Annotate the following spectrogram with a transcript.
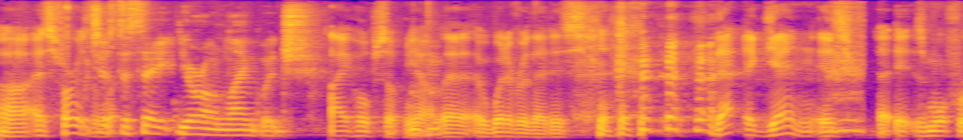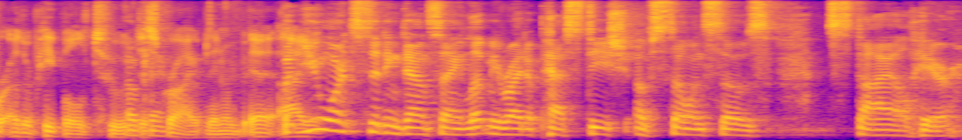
Uh, as far as which is to say, your own language. I hope so. Yeah, mm-hmm. uh, whatever that is. that again is uh, is more for other people to okay. describe. You know, uh, but I, you weren't sitting down saying, "Let me write a pastiche of so and so's style here."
